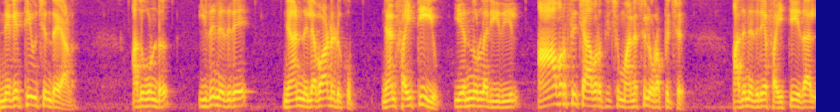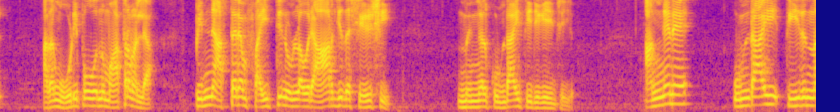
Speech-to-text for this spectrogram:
നെഗറ്റീവ് ചിന്തയാണ്. അതുകൊണ്ട് ഇതിനെതിരെ ഞാൻ നിലപാടെടുക്കും ഞാൻ ഫൈറ്റ് ചെയ്യും എന്നുള്ള രീതിയിൽ ആവർത്തിച്ചാവർത്തിച്ച് ആവർത്തിച്ച് മനസ്സിലുറപ്പിച്ച് അതിനെതിരെ ഫൈറ്റ് ചെയ്താൽ അതങ്ങ് ഓടിപ്പോകുമെന്ന് മാത്രമല്ല പിന്നെ അത്തരം ഫൈറ്റിനുള്ള ഒരു ആർജിത ശേഷി നിങ്ങൾക്കുണ്ടായിത്തീരുകയും ചെയ്യും. അങ്ങനെ ഉണ്ടായി തീരുന്ന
